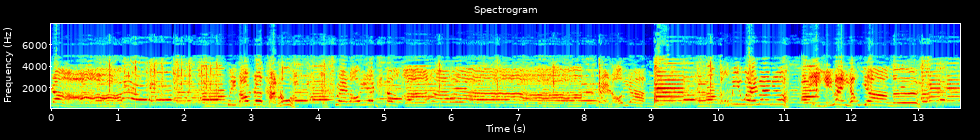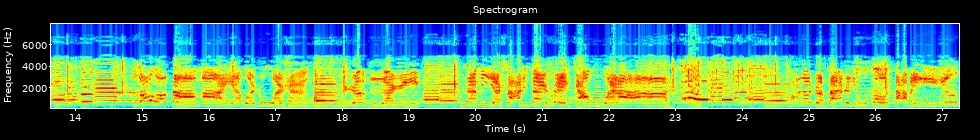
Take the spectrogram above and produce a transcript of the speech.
让，跪到这磕头，帅老爷称啊，帅老爷，东门外乱了一员小将啊，杀的元帅讲不过啦。这三十六道大本营，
